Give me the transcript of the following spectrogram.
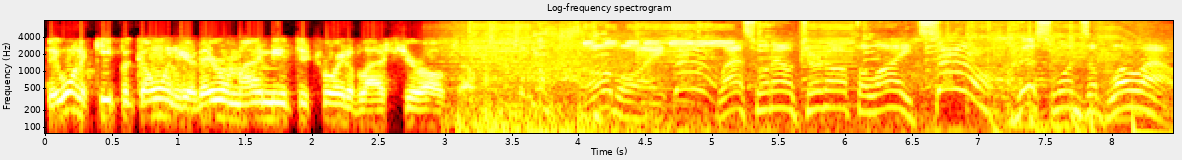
They want to keep it going here. They remind me of Detroit of last year, also. Oh boy. Last one out, turn off the lights. This one's a blowout.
